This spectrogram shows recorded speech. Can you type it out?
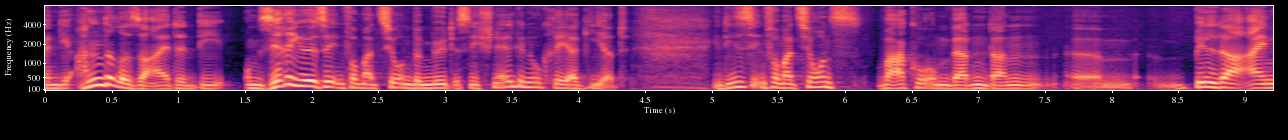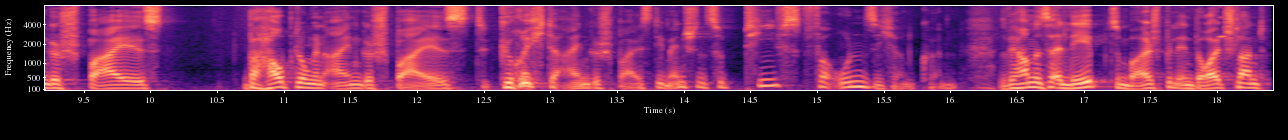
wenn die andere Seite, die um seriöse Informationen bemüht ist, nicht schnell genug reagiert, in dieses Informationsvakuum werden dann ähm, Bilder eingespeist, Behauptungen eingespeist, Gerüchte eingespeist, die Menschen zutiefst verunsichern können. Also wir haben es erlebt, zum Beispiel in Deutschland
